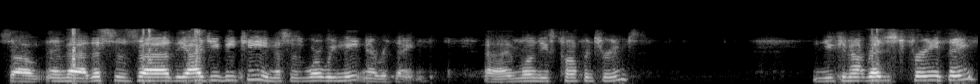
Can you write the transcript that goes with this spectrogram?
So, and uh, this is uh, the IGB team. This is where we meet and everything uh, in one of these conference rooms. You cannot register for anything.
